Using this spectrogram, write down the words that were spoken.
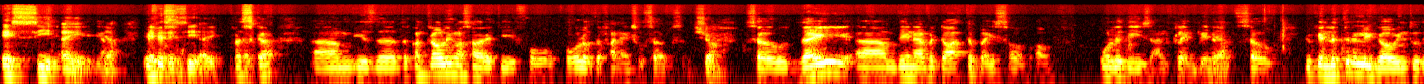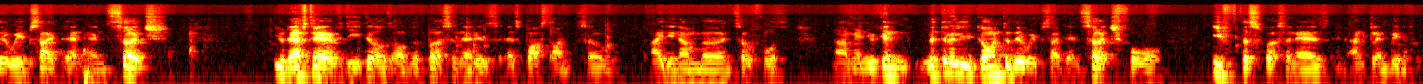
FSCA Yeah. yeah FS, FSCA FISCA um, is the, the controlling authority for, for all of the financial services. sure So they um, then have a database of, of all of these unclaimed benefits. So you can literally go into their website and, and search. You'd have to have details of the person that is has passed on, so ID number and so forth. Um, and you can literally go onto their website and search for if this person has an unclaimed benefit.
